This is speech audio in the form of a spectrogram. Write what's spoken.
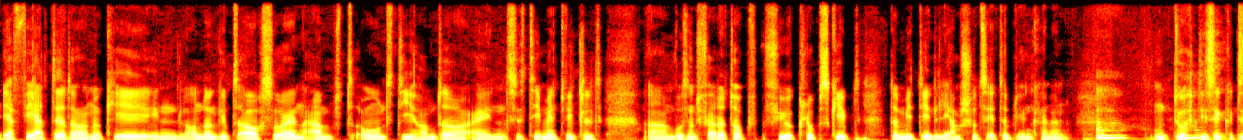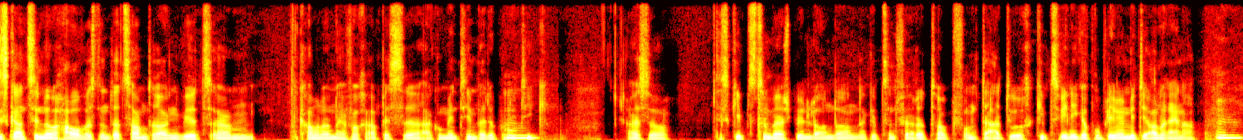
erfährt er dann, okay, in London gibt es auch so ein Amt und die haben da ein System entwickelt, ähm, wo es einen Fördertopf für Clubs gibt, damit die den Lärmschutz etablieren können. Mhm. Und durch mhm. diese, das ganze Know-how, was dann da zusammentragen wird, ähm, kann man dann einfach auch besser argumentieren bei der Politik. Mhm. Also das gibt es zum Beispiel in London, da gibt es einen Fördertopf und dadurch gibt es weniger Probleme mit den Anrainern. Mhm.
